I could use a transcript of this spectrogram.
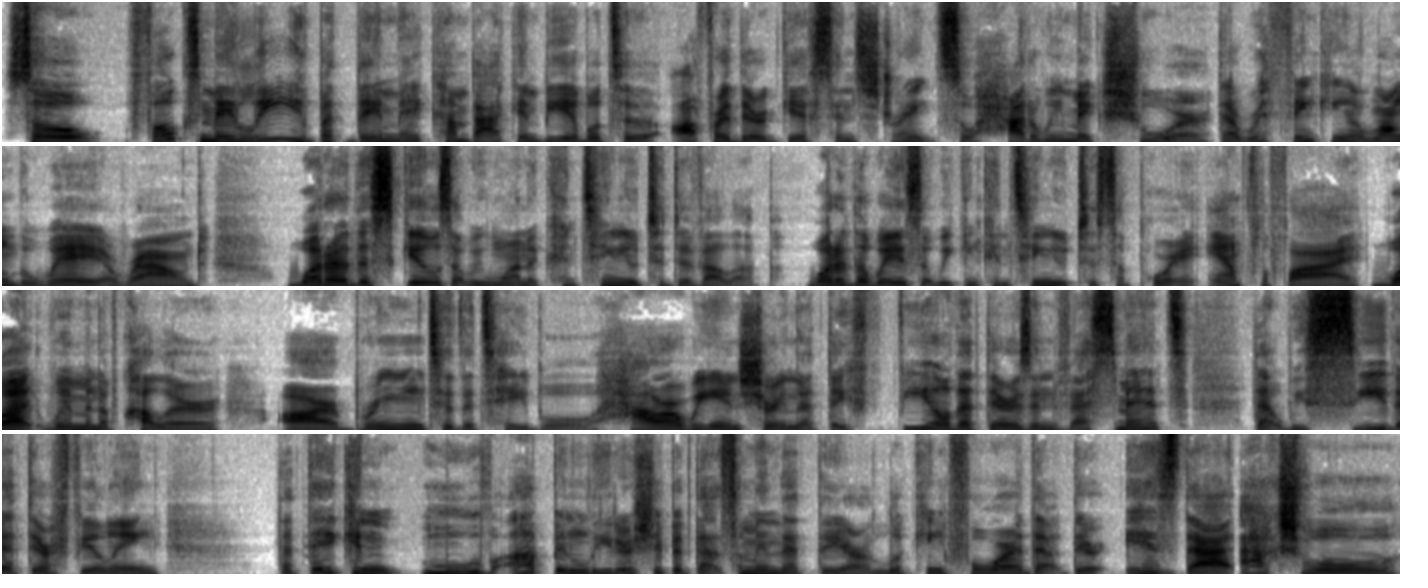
So, folks may leave, but they may come back and be able to offer their gifts and strengths. So, how do we make sure that we're thinking along the way around what are the skills that we want to continue to develop? What are the ways that we can continue to support and amplify what women of color are bringing to the table? How are we ensuring that they feel that there's investment, that we see that they're feeling that they can move up in leadership if that's something that they are looking for, that there is that actual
